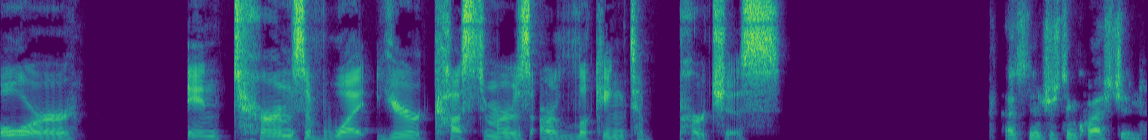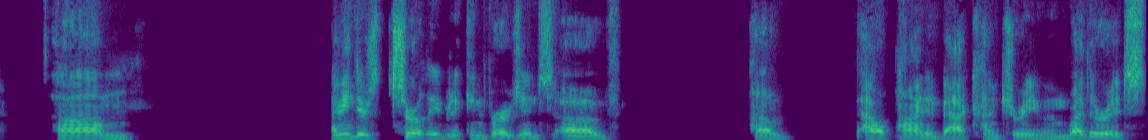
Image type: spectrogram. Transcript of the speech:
or in terms of what your customers are looking to purchase? That's an interesting question. Um, I mean, there's certainly been a convergence of of alpine and backcountry, and whether it's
